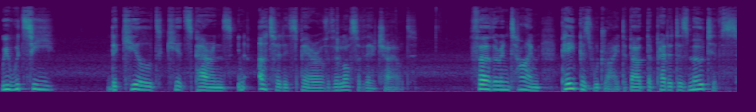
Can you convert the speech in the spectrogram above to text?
We would see the killed kid's parents in utter despair over the loss of their child. Further in time, papers would write about the predator's motives.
